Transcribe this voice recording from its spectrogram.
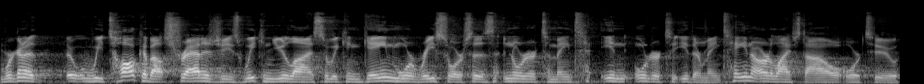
we're gonna we talk about strategies we can utilize so we can gain more resources in order to maintain, in order to either maintain our lifestyle or to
